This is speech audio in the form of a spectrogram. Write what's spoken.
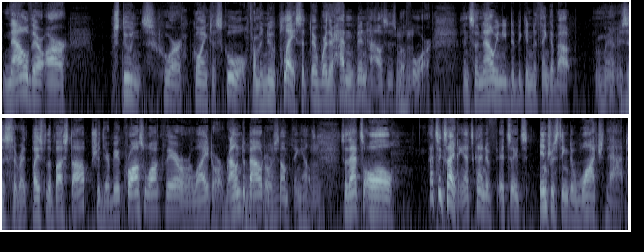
now there are students who are going to school from a new place that there, where there hadn't been houses before. And so now we need to begin to think about is this the right place for the bus stop? Should there be a crosswalk there or a light or a roundabout or mm-hmm. something else? Mm-hmm. So that's all that's exciting. That's kind of it's it's interesting to watch that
